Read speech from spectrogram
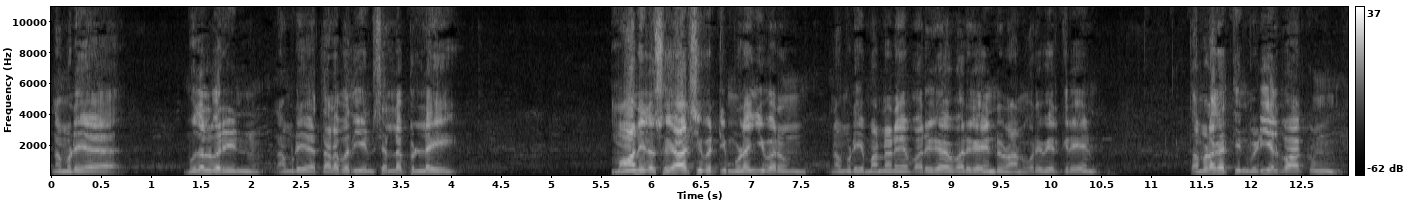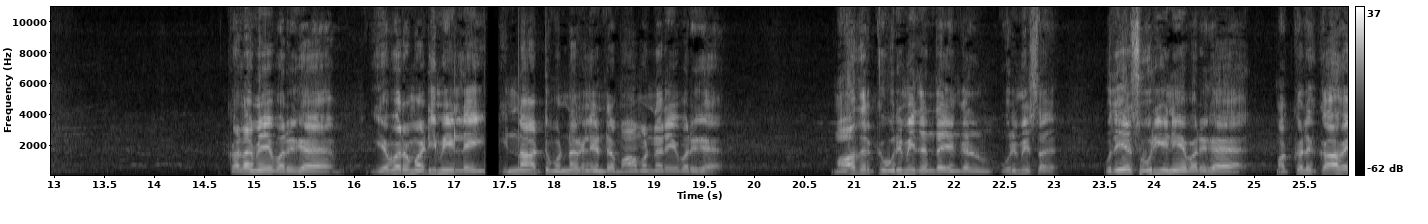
நம்முடைய முதல்வரின் நம்முடைய தளபதியின் செல்லப்பிள்ளை மாநில சுயாட்சி பற்றி முழங்கி வரும் நம்முடைய மன்னனே வருக வருக என்று நான் வரவேற்கிறேன் தமிழகத்தின் விடியல் பார்க்கும் களமே வருக. எவரும் அடிமையில்லை இந்நாட்டு மன்னர்கள் என்ற மாமன்னரே வருக. மாதற்கு உரிமை தந்த எங்கள் உரிமை ச உதய சூரியனே வருக. மக்களுக்காக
